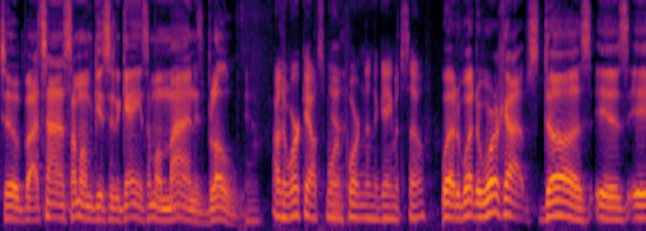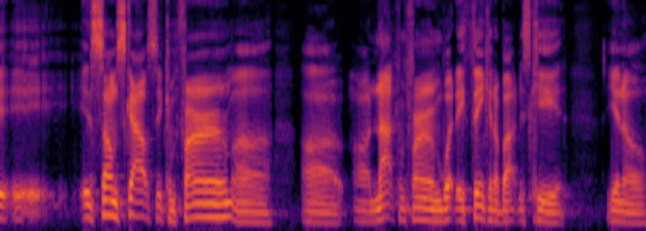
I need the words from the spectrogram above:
To by the time some of them get to the game, some of them mind is blown. Are the workouts more important than the game itself? Well, what the workouts does is it, it, in some scouts it confirm uh, uh, or not confirm what they thinking about this kid. You know,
